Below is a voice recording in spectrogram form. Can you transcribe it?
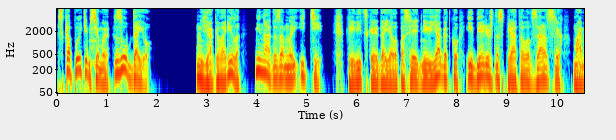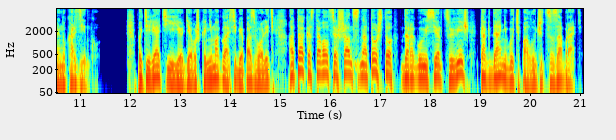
Скопытимся мы, зуб даю». «Я говорила, не надо за мной идти». Кривицкая доела последнюю ягодку и бережно спрятала в зарослях мамину корзинку. Потерять ее девушка не могла себе позволить, а так оставался шанс на то, что дорогую сердцу вещь когда-нибудь получится забрать.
